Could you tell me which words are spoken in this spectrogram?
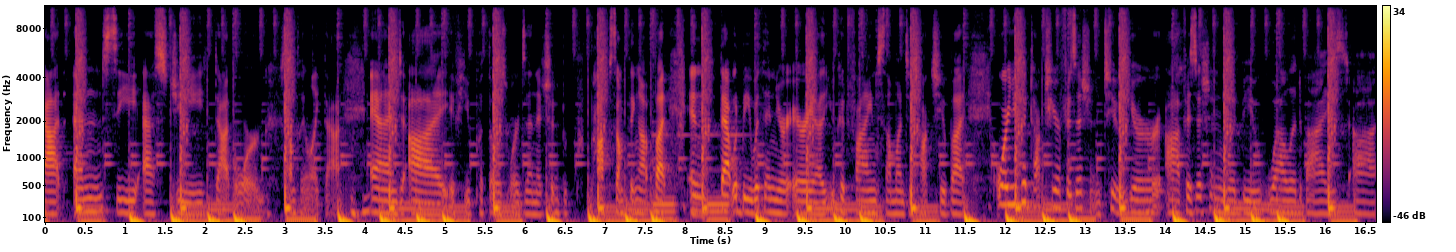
www.ncsg.org, something like that. Mm-hmm. And uh, if you put those words in, it should pop something up. But and that would be within your area. You could find someone to talk to, but or you could talk to your physician too. Your uh, physician would be well advised. Uh,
